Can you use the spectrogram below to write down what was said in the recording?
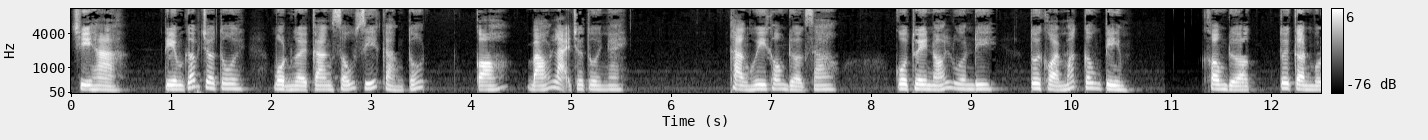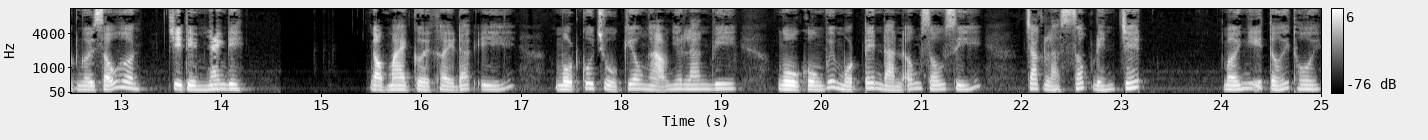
Chị Hà, tìm gấp cho tôi một người càng xấu xí càng tốt. Có, báo lại cho tôi ngay. Thằng Huy không được sao? Cô thuê nó luôn đi, tôi khỏi mắc công tìm. Không được, tôi cần một người xấu hơn, chị tìm nhanh đi. Ngọc Mai cười khẩy đắc ý, một cô chủ kiêu ngạo như Lan Vi ngủ cùng với một tên đàn ông xấu xí, chắc là sốc đến chết. Mới nghĩ tới thôi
